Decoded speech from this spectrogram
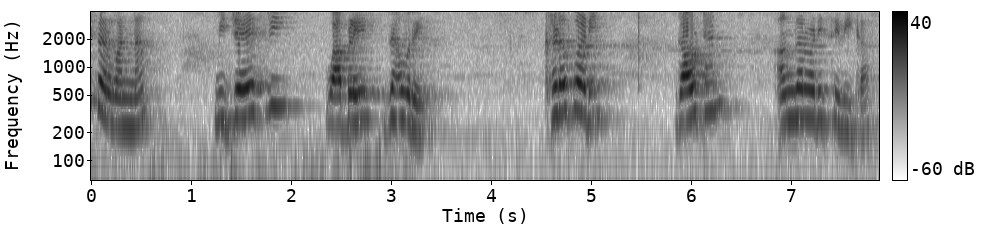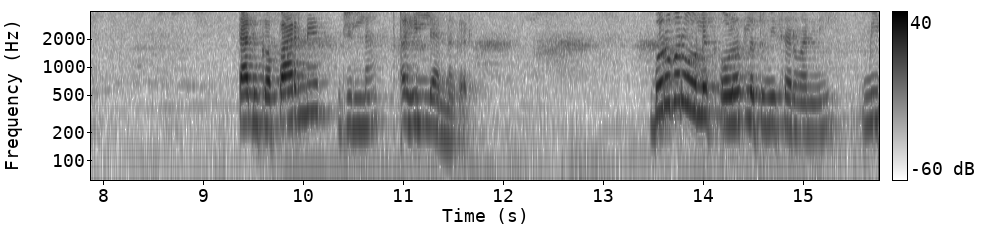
सर्वांना. मी जयश्री वाबळे झावरे. खडकवाडी गावठाण अंगणवाडी सेविका. तालुका पारनेर जिल्हा अहिल्यानगर. बरोबर ओळख ओळखलं तुम्ही सर्वांनी. मी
